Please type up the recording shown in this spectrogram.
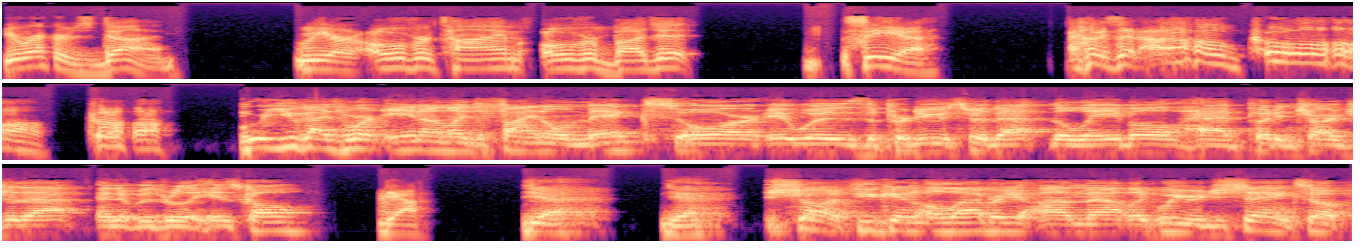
your record's done. We are over time, over budget. See ya I said, "Oh, cool." cool. Where you guys weren't in on like the final mix, or it was the producer that the label had put in charge of that, and it was really his call. Yeah. Yeah. Yeah. Sean, if you can elaborate on that, like what you were just saying. So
